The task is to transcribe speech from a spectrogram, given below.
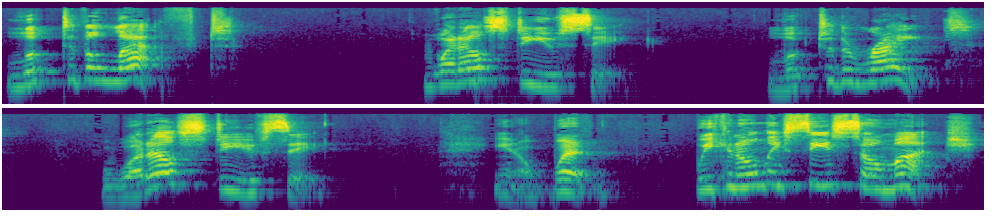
Look to the left. What else do you see? Look to the right. What else do you see? You know, when we can only see so much.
